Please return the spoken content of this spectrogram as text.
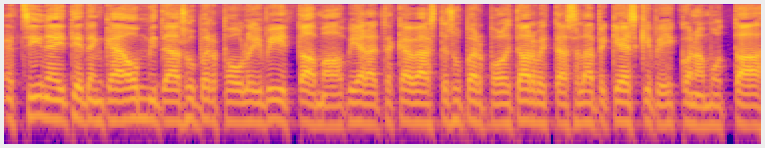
että siinä ei tietenkään ole mitään Super Bowlia viittaamaan vielä, että käydään sitten Super Bowli tarvittaessa läpi keskiviikkona, mutta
